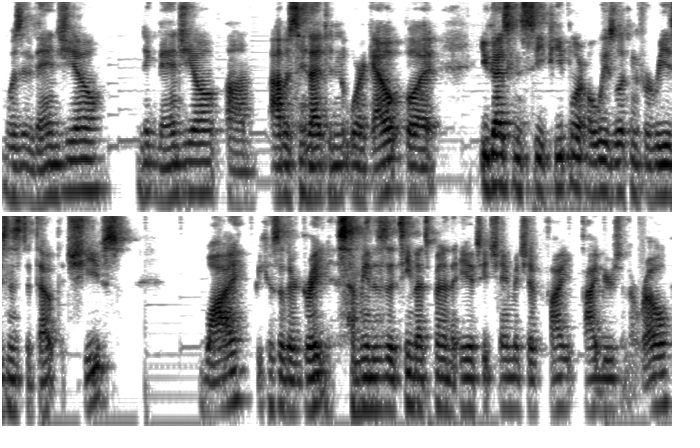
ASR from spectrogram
was it Fangio? Nick Fangio? Um, obviously, that didn't work out, but you guys can see people are always looking for reasons to doubt the Chiefs. Why? Because of their greatness. I mean, this is a team that's been in the AFC Championship five, five years in a row.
